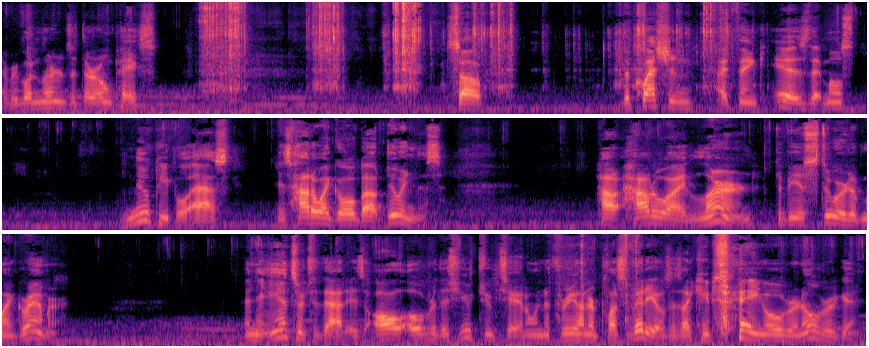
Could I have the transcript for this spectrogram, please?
Everyone learns at their own pace. So, the question I think is that most new people ask is how do I go about doing this? How, how do I learn to be a steward of my grammar? And the answer to that is all over this YouTube channel and the 300 plus videos, as I keep saying over and over again.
